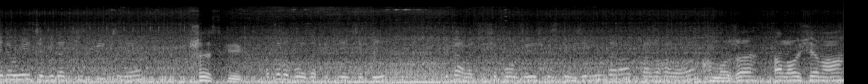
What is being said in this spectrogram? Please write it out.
Fajne ujęcie widać wszystkich, czy nie? Wszystkich. A co to było za piknięcie pi? Ciekawe, czy się połączyliśmy z kimś innym teraz? Halo, halo? A może? Halo, się ma.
